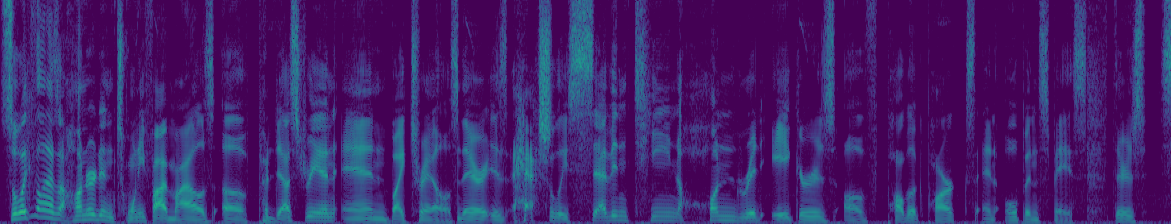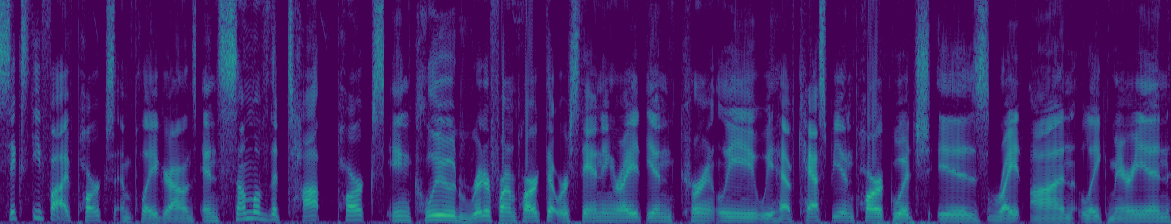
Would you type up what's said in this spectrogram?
So Lakeville has 125 miles of pedestrian and bike trails. There is actually 1,700 acres of public parks and open space. There's 65 parks and playgrounds, and some of the top parks include Ritter Farm Park that we're standing right in currently. We have Caspian Park, which is right on Lake Marion.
